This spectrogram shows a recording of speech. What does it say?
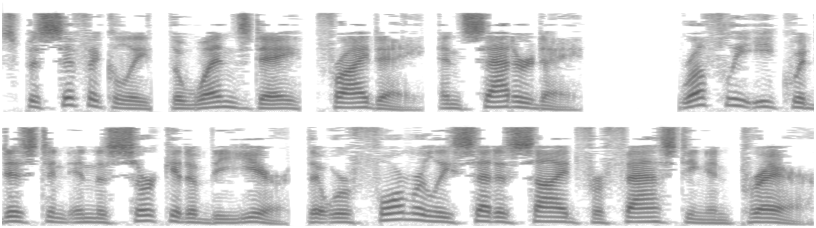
specifically, the Wednesday, Friday, and Saturday—roughly equidistant in the circuit of the year, that were formerly set aside for fasting and prayer.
